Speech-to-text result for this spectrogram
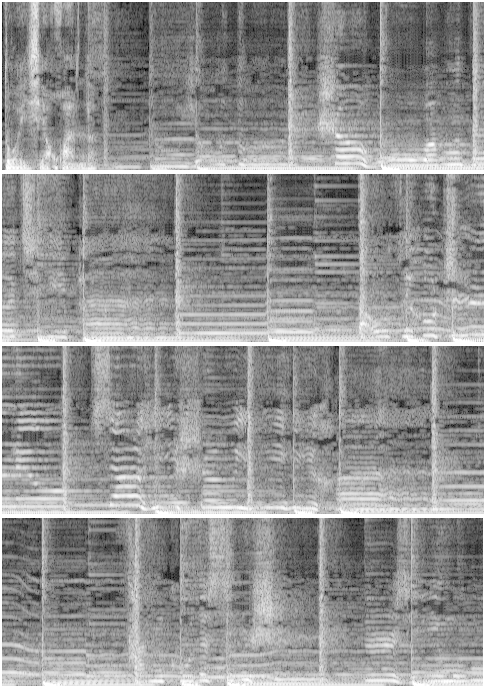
多一些欢乐。心中有多少无望的期盼，到最后只留下一生遗憾。残酷的现实一幕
